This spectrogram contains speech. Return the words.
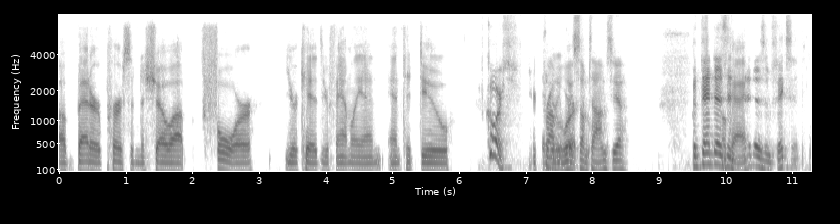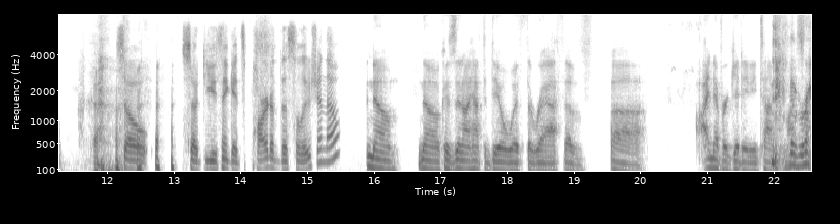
a better person to show up for your kids, your family, and and to do Of course, your Probably work? sometimes. Yeah. but that doesn't Okay. that doesn't fix it. So, so do you think it's part of the solution though? No, no, because then I have to deal with the wrath of uh I never get any time for The myself.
